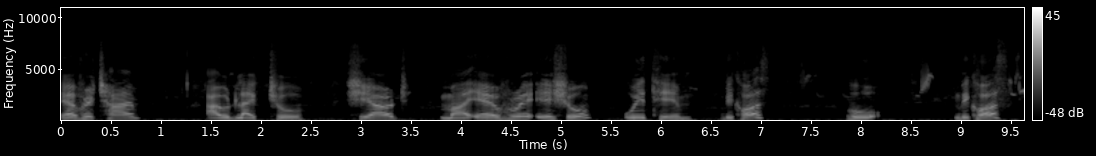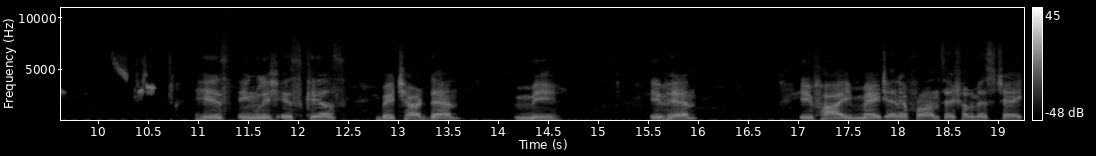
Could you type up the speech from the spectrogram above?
Every time I would like to share my every issue with him because who because his English skills better than me. Even if I made any pronunciation mistake,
